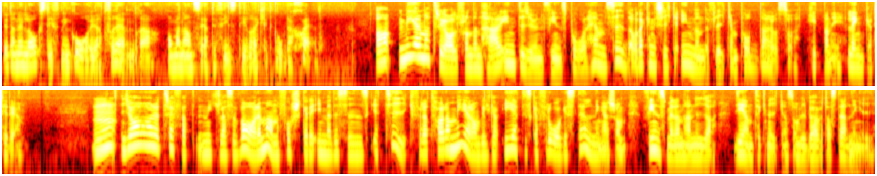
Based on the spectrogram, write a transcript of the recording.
Utan en lagstiftning går ju att förändra om man anser att det finns tillräckligt goda skäl. Ja, mer material från den här intervjun finns på vår hemsida och där kan ni kika in under fliken poddar och så hittar ni länkar till det. Mm, jag har träffat Niklas Vareman, forskare i medicinsk etik, för att höra mer om vilka etiska frågeställningar som finns med den här nya gentekniken som vi behöver ta ställning i.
